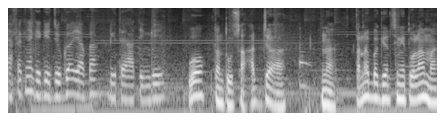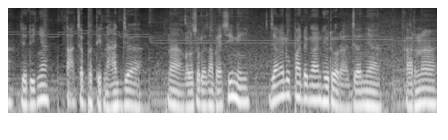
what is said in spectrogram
efeknya GG juga ya bang di TA tinggi. Wow, tentu saja. Nah, karena bagian sini tuh lama, jadinya tak cepetin aja. Nah, kalau sudah sampai sini, jangan lupa dengan hero rajanya. Karena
